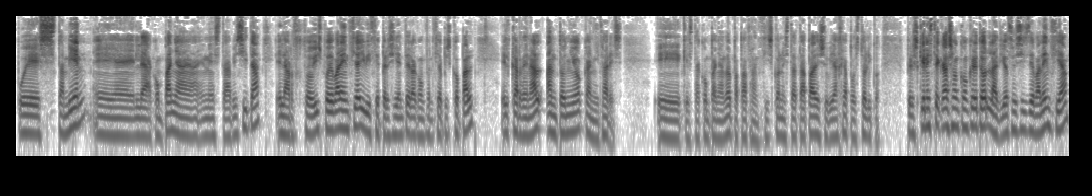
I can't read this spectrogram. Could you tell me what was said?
Pues también eh, le acompaña en esta visita el arzobispo de Valencia y vicepresidente de la Conferencia Episcopal, el cardenal Antonio Cañizares eh, que está acompañando al Papa Francisco en esta etapa de su viaje apostólico. Pero es que en este caso en concreto, la diócesis de Valencia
